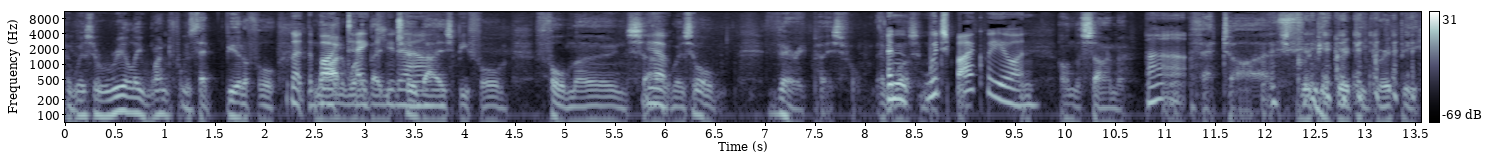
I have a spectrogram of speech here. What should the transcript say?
It was a really wonderful, it was that beautiful Let the night. bike It would have take been two down. days before full moon, so Yeah. it was all very peaceful. It And was which bike were you on? on the Soma. Ah. Fat tires, grippy, grippy, grippy.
